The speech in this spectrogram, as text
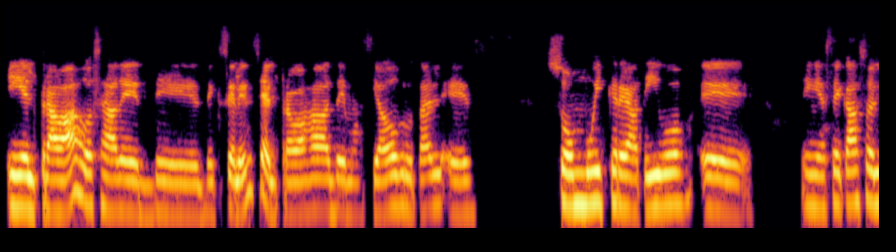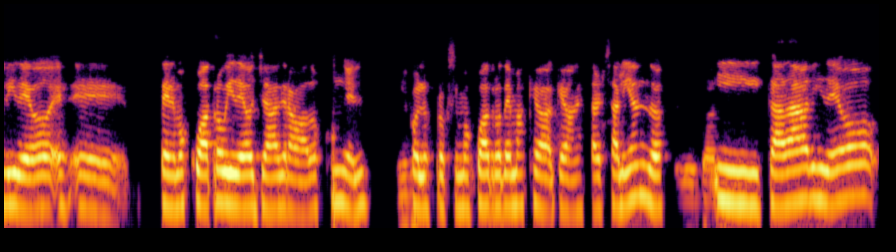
y el trabajo, o sea, de, de, de, excelencia. Él trabaja demasiado brutal, es, son muy creativos. Eh, en ese caso, el video, eh, tenemos cuatro videos ya grabados con él, con los próximos cuatro temas que, que van a estar saliendo. Y cada video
